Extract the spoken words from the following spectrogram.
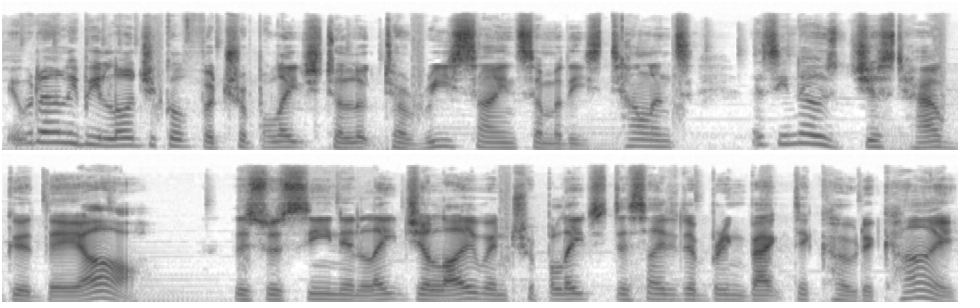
It would only be logical for Triple H to look to re sign some of these talents, as he knows just how good they are. This was seen in late July when Triple H decided to bring back Dakota Kai.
